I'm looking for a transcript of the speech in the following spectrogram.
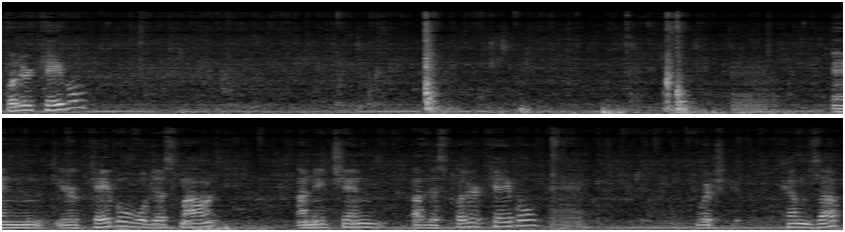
splitter cable. And your cable will just mount on each end of the splitter cable, which comes up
